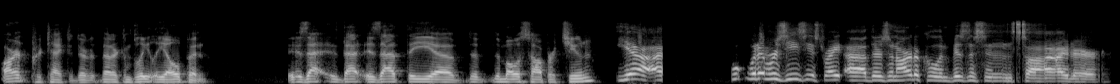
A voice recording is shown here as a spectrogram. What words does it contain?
aren't protected, that are completely open. Is that is that is that the uh, the, the most opportune? Yeah, I, whatever's easiest, right? Uh, there's an article in Business Insider.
